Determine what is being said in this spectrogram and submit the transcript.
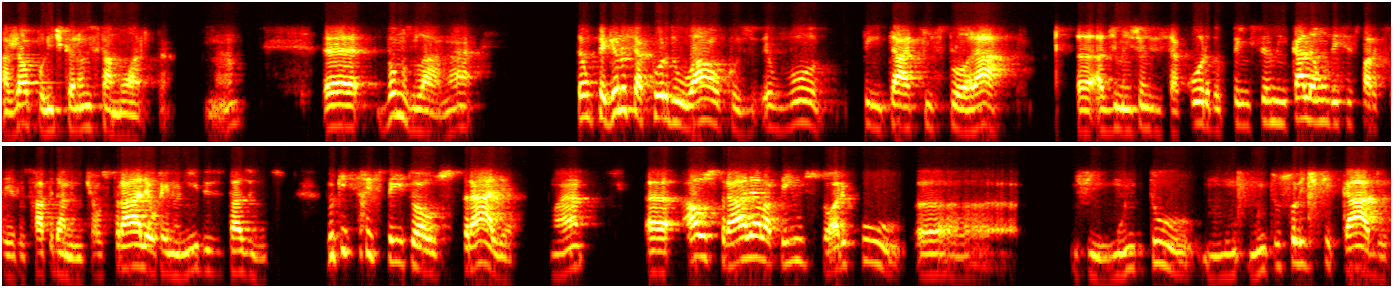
a geopolítica não está morta. Né? É, vamos lá, né? Então, pegando esse acordo AUKUS, eu vou tentar aqui explorar uh, as dimensões desse acordo, pensando em cada um desses parceiros, rapidamente: Austrália, o Reino Unido e os Estados Unidos. No que diz respeito à Austrália, né, uh, a Austrália ela tem um histórico, uh, enfim, muito, muito solidificado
